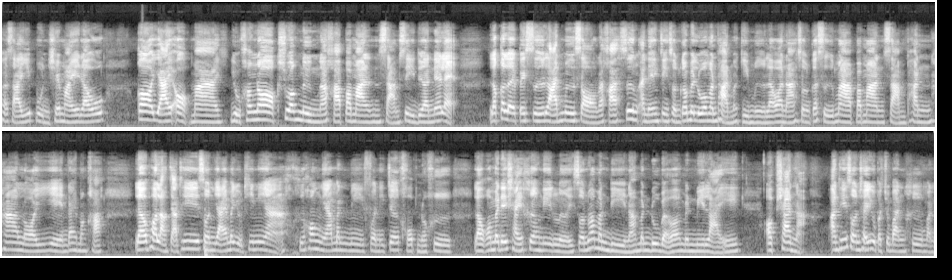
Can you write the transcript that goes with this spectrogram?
ภาษาญี่ปุ่นใช่ไหมแล้วก็ย้ายออกมาอยู่ข้างนอกช่วงหนึ่งนะคะ ประมาณ 3-4 เดือนเนี่ยแหละ แล้วก็เลยไปซื้อร้านมือสองนะคะ ซึ่งอันนี้จริงๆสนก็ไม่รู้ว่ามันผ่านมากี่มือแล้วอะนะสนก็ซื้อมาประมาณ 3,500 เยนได้มั้งคะแล้วพอหลังจากที่โซนย้ายมาอยู่ที่เนี่ย คือห้องเนี้ยมันมีเฟอร์นิเจอร์ครบเนอะคือ เราก็ไม่ได้ใช้เครื่องนี้เลยโซนว่ามันดีนะ มันดูแบบว่ามันมีหลายออปชันอะอันที่โซนใช้อยู่ปัจจุบันคือมัน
